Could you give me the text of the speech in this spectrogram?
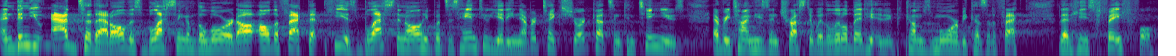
And then you add to that all this blessing of the Lord, all, all, the fact that he is blessed in all he puts his hand to, yet he never takes shortcuts and continues. Every time he's entrusted with a little bit, it becomes more because of the fact that he's faithful.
